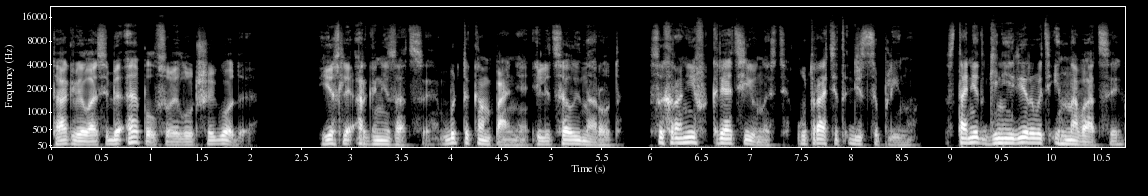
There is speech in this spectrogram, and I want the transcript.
Так вела себя Apple в свои лучшие годы. Если организация, будь то компания или целый народ, сохранив креативность, утратит дисциплину, станет генерировать инновации,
